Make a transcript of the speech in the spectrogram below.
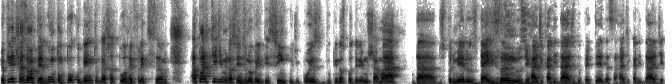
Eu queria te fazer uma pergunta um pouco dentro dessa tua reflexão. A partir de 1995, depois do que nós poderíamos chamar da, dos primeiros dez anos de radicalidade do PT, dessa radicalidade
